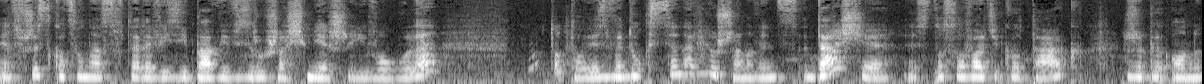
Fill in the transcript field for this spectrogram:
Więc wszystko, co nas w telewizji bawi, wzrusza, śmieszy i w ogóle, to to jest według scenariusza. No więc da się stosować go tak, żeby on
